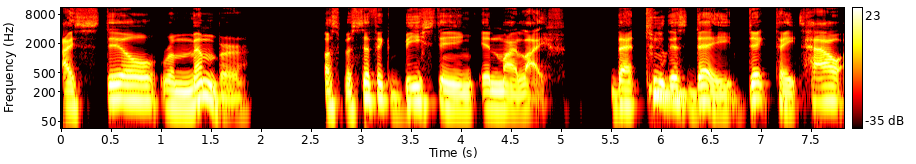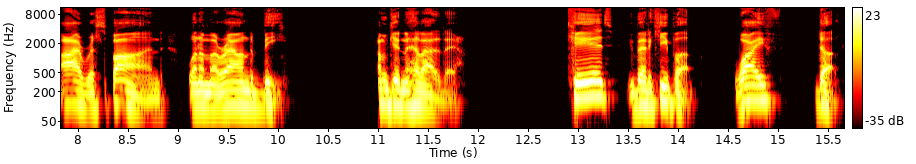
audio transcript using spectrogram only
I still remember a specific bee sting in my life that to mm-hmm. this day dictates how I respond when I'm around a bee. I'm getting the hell out of there. Kids, you better keep up. Wife, duck.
